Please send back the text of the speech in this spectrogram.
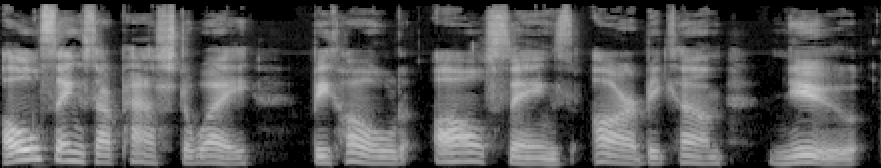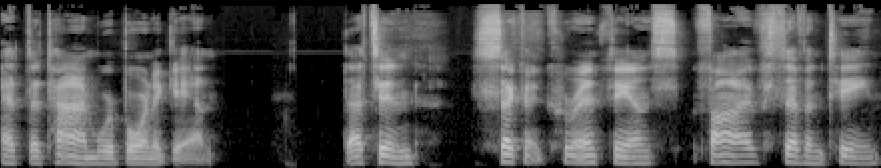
Old things are passed away. Behold, all things are become new at the time we're born again. That's in 2 Corinthians 5:17.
